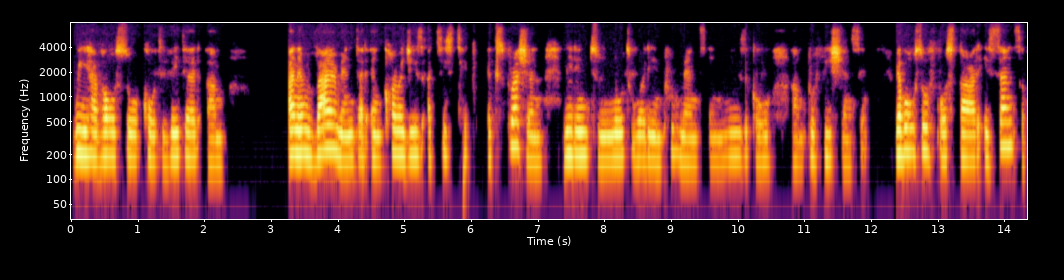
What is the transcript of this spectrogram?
We have also cultivated um, an environment that encourages artistic expression, leading to noteworthy improvements in musical um, proficiency. We have also fostered a sense of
